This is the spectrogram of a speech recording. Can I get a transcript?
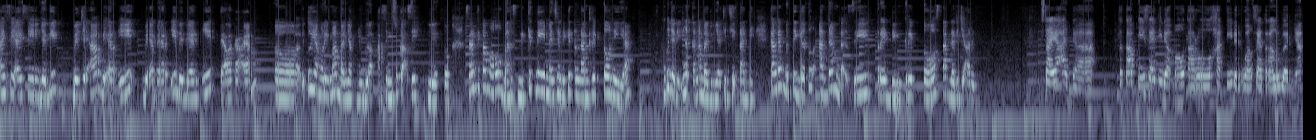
I see, I see. Jadi BCA, BRI, BRI, BBNI, TLKM eh, itu yang lima banyak juga asing suka sih gitu. Sekarang kita mau bahas dikit nih, mention dikit tentang kripto nih ya. Aku jadi ingat karena bajunya Cici tadi. Kalian bertiga tuh ada nggak sih trading kripto start dari Ciarin? saya ada tetapi saya tidak mau taruh hati dan uang saya terlalu banyak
